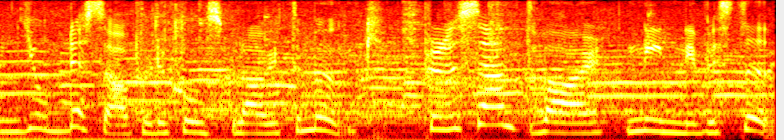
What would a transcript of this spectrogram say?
Podden gjordes av produktionsbolaget Munk. Producent var Ninni Westin.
